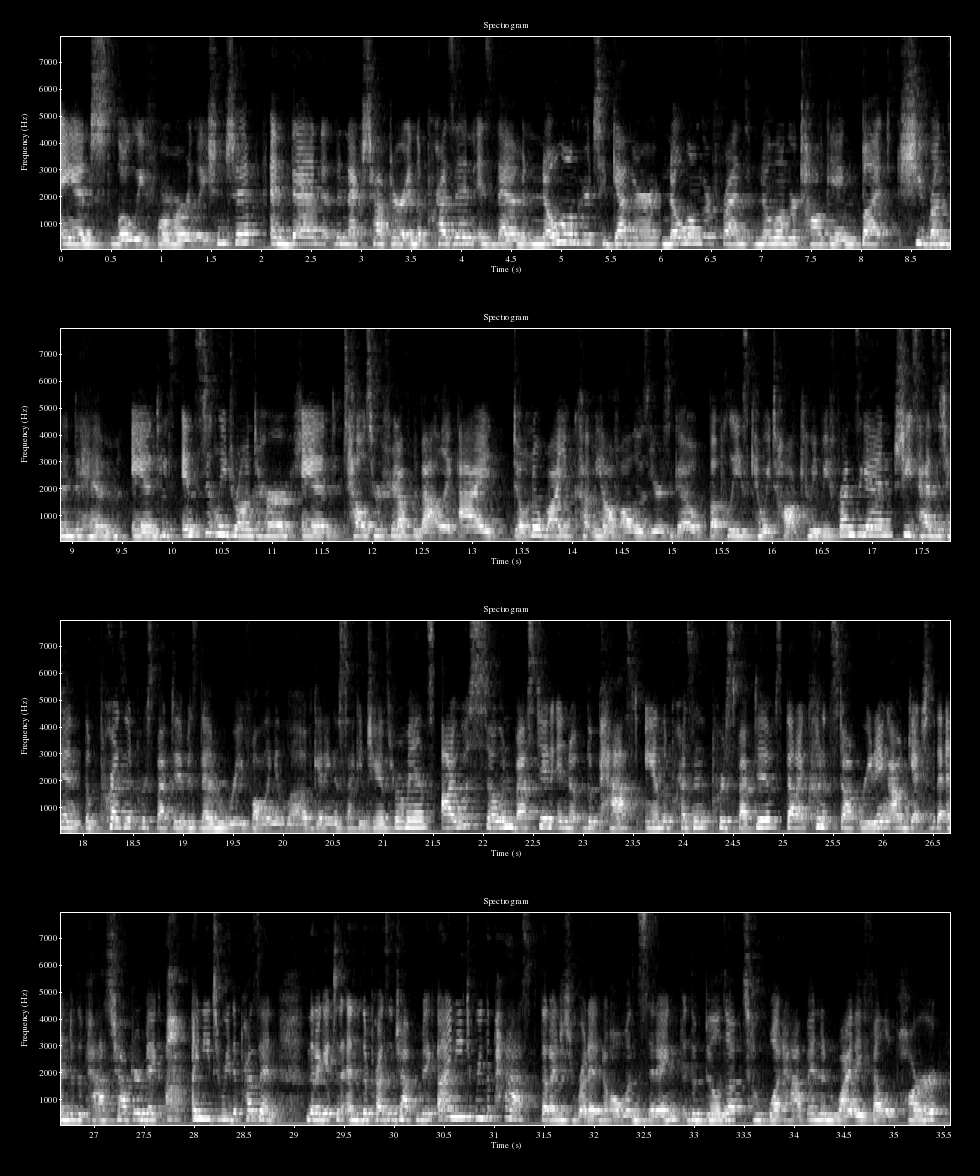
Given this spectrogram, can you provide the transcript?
and slowly form a relationship relationship. And then the next chapter in the present is them no longer together, no longer friends, no longer talking, but she runs into him and he's instantly drawn to her and tells her straight off the bat, like, I don't know why you cut me off all those years ago, but please, can we talk? Can we be friends again? She's hesitant. The present perspective is them re-falling in love, getting a second chance romance. I was so invested in the past and the present perspectives that I couldn't stop reading. I would get to the end of the past chapter and be like, oh, I need to read the present. And then I get to the end of the present chapter and be like, I need to read the past that I just read it in all one sitting. The build up to what happened and why they fell apart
